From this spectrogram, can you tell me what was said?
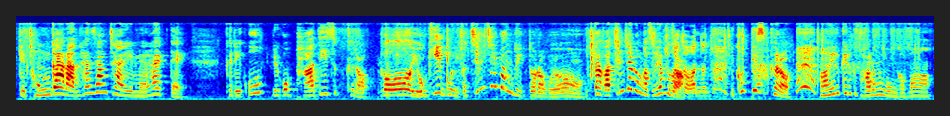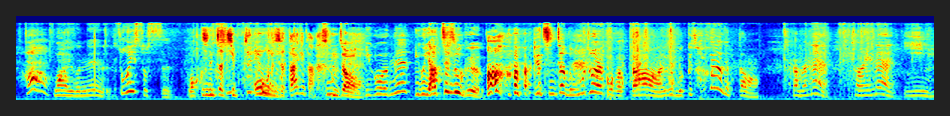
이게 정갈한 한상 차림을 할 때. 그리고 그리고 body scrub. 이거 여기 보니까 찜질방도 있더라고요. 이따가 찜질방 가서 해보자. 좋아, 완전 좋아. 이 커피 스크럽. 아 이렇게 이렇게 바르는 건가 봐. 헉, 와 이거는 soy sauce. 와 근데 진짜 진- 집들이용으로 어. 진짜 딱이다. 진짜 이거는 이거 야채 소금 이거 진짜 너무 좋아할 것 같다 이거 몇 개 사가야겠다 그러면은 저희는 이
